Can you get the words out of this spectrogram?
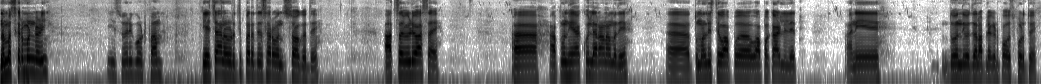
नमस्कार मंडळी. ईश्वरी गोट फार्म. या चॅनलवरती परत सर्वांचं स्वागत आहे. आजचा व्हिडिओ असा आहे आपण ह्या खुल्या रानामध्ये तुम्हाला दिसते वाप वापा काढलेले आहेत. आणि दोन दिवस झाला आपल्याकडे पाऊस पडतो आहे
